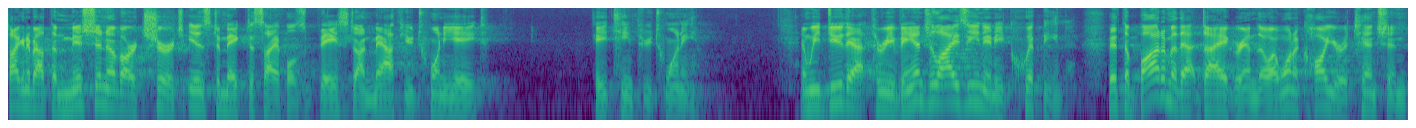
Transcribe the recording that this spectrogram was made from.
talking about the mission of our church is to make disciples based on Matthew 28 18 through 20. And we do that through evangelizing and equipping. At the bottom of that diagram, though, I want to call your attention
